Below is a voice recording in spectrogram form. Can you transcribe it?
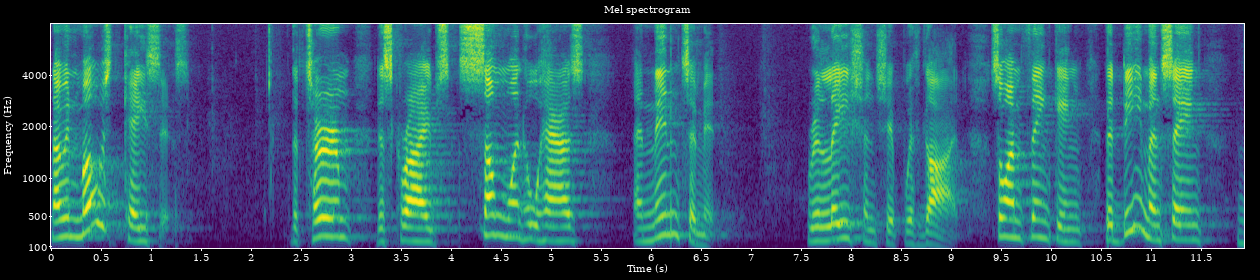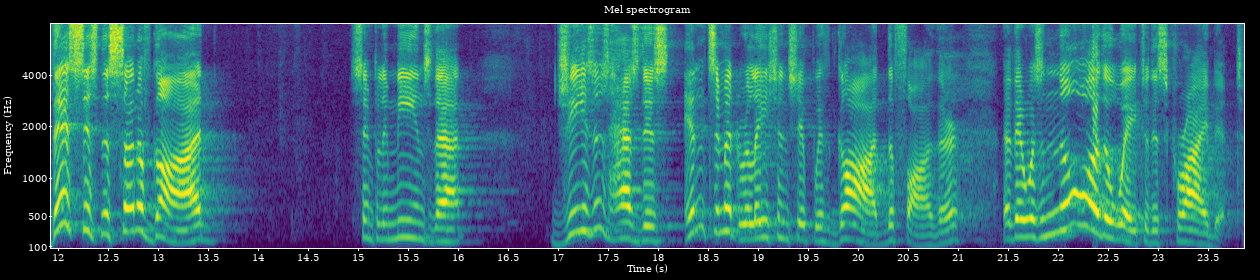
Now, in most cases, the term describes someone who has an intimate relationship with God. So I'm thinking the demon saying, This is the Son of God, simply means that Jesus has this intimate relationship with God the Father that there was no other way to describe it.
